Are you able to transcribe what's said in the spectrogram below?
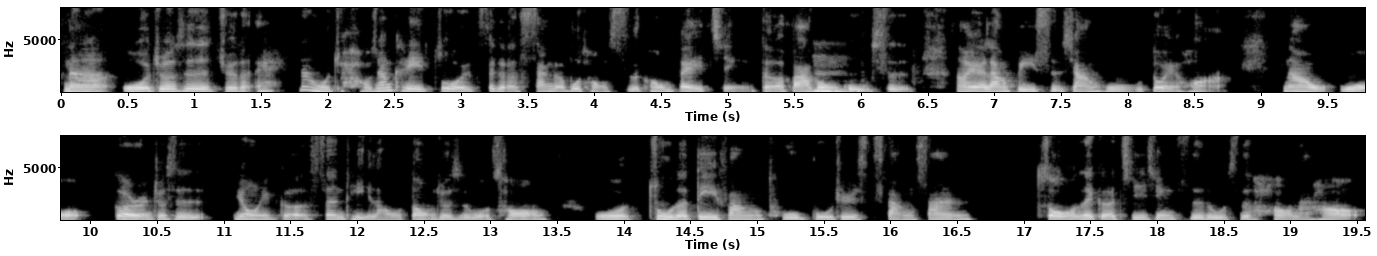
那我就是觉得，哎，那我就好像可以做这个三个不同时空背景的罢工故事，嗯、然后也让彼此相互对话。那我个人就是用一个身体劳动，就是我从我住的地方徒步去上山。走那个激进之路之后，然后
